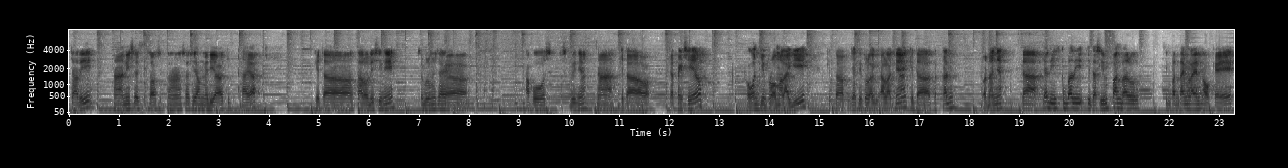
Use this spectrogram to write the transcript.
cari. Nah ini uh, sosial media saya kita taruh di sini. Sebelumnya saya hapus screennya. Nah kita cat pensil. Kunci proma lagi kita pencet itu lagi alatnya kita tekan warnanya. Nah jadi kembali kita simpan baru simpan timeline. Oke.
